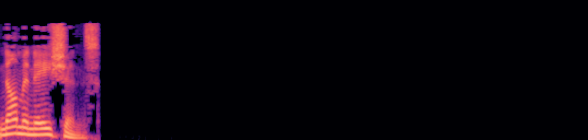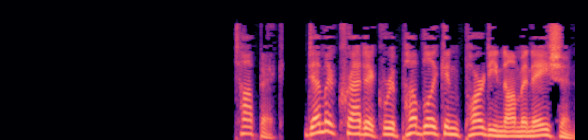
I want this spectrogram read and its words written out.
Nominations Democratic-Republican Party nomination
